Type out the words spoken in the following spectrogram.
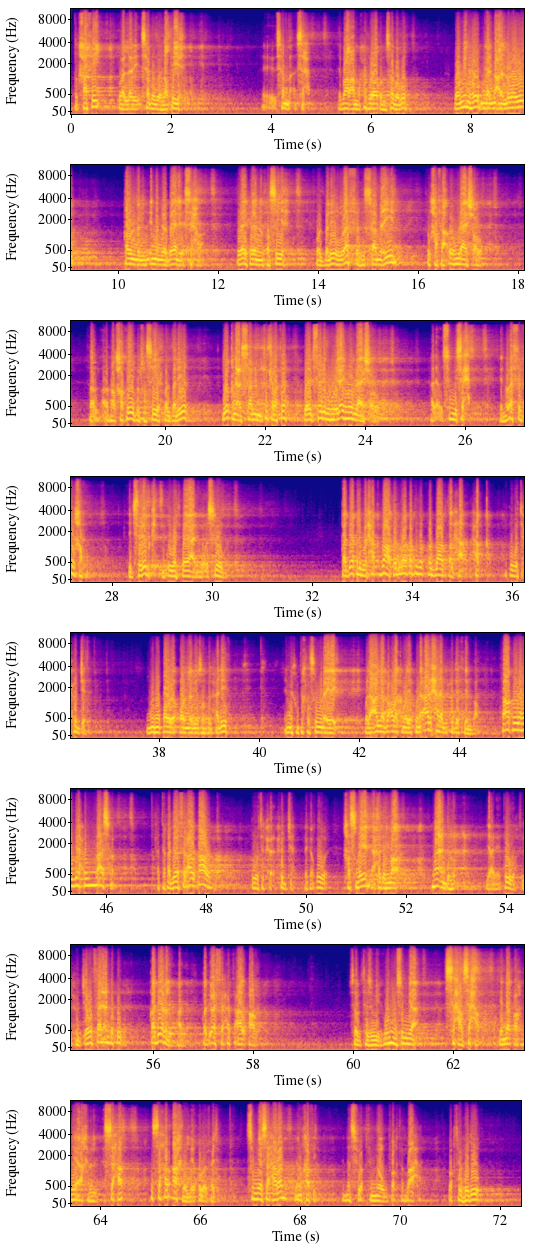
الخفي والذي سببه لطيف. يسمى سحر. عبارة عن خفي ولطف سببه ومنه من المعنى اللغوي قول النبي إن من البيان للسحر وذلك لأن الفصيح والبليغ يؤثر في السامعين في الخفاء وهم لا يشعرون. فالخطيب الفصيح والبليغ يقنع السامع بفكرته ويجتذبه إليه وهم لا يشعرون. هذا يسمي سحر لأنه يؤثر في الخفاء. يجتذبك من قوة بيانه وأسلوبه. قد يقلب الحق باطل وقد يقلب الباطل حق بقوة حجته. ومنه قول قول النبي صلى الله عليه وسلم في الحديث إنكم تختصمون إلي ولعل بعضكم أن يكون ألحن بحجة من بعض فأقول له بنحو مما أسمع حتى قد يؤثر على القاضي. قوة الحجة لكن قوة. خصمين أحدهما ما عنده يعني قوة في الحجة والثاني عنده قوة. قد يغلب هذا. قد يؤثر حتى على القاضي. بسبب تزويره ومنه سمي السحر سحر لأن يقع في آخر السحر السحر آخر قبل الفجر. سمي سحرا لأنه خفي الناس في وقت النوم في وقت الراحة وقت الهدوء.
